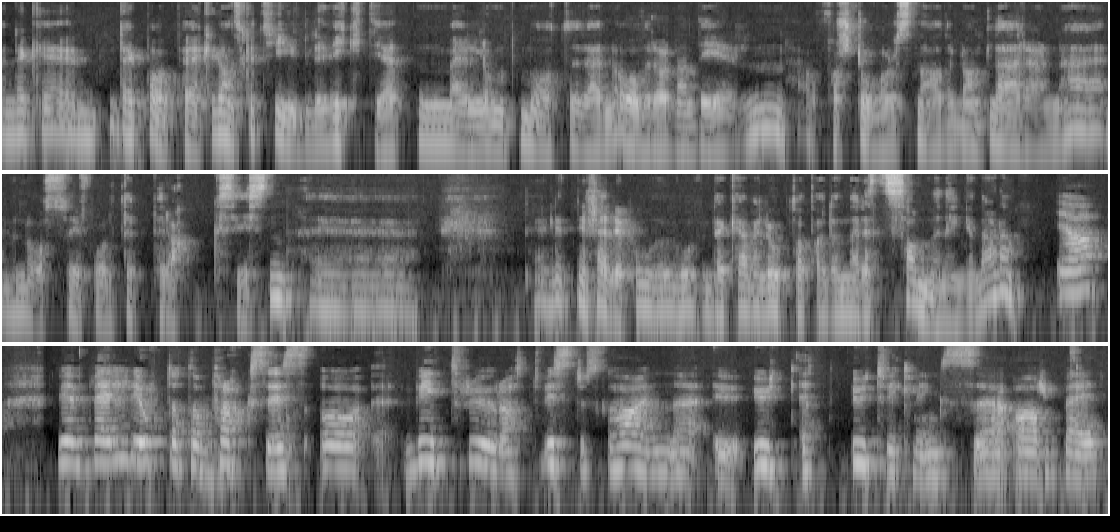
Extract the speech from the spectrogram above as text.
Men dere, påpeker ganske tydelig viktigheten mellom på en måte den overordna delen og forståelsen av det blant lærerne, men også i forhold til praksisen. Eh, jeg er litt nysgjerrig på hvor- Dere er veldig opptatt av den der sammenhengen der, da. Ja, vi er veldig opptatt av praksis, og vi tror at hvis du skal ha en, eh, et utviklingsarbeid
